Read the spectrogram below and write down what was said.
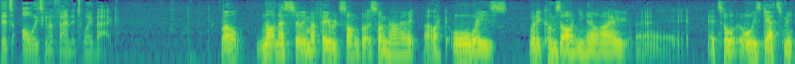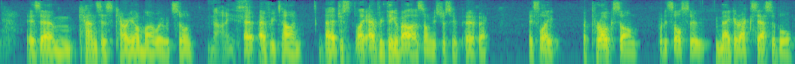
that's always going to find its way back. Well, not necessarily my favorite song, but a song that I, I like always when it comes on. You know, I uh, it's al- it always gets me. Is um, Kansas "Carry On My Wayward Son" Nice. e- every time. Uh, just like everything about that song is just so perfect. It's like a prog song, but it's also mega accessible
